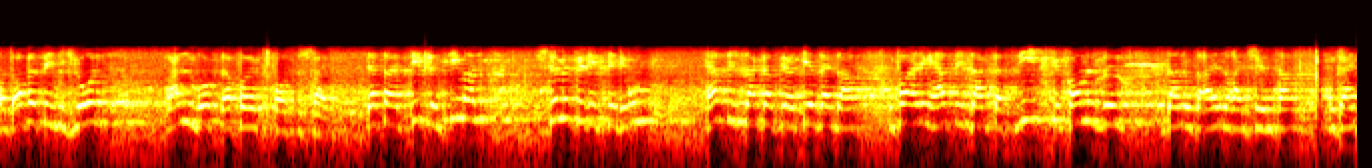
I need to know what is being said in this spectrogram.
und ob es sich nicht lohnt, Brandenburgs Erfolg fortzuschreiben. Deshalb Dietlin Ziemann, Stimme für die CDU. Herzlichen Dank, dass ich heute hier sein darf und vor allen Dingen herzlichen Dank, dass Sie gekommen sind. Dann uns allen noch einen schönen Tag und kein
